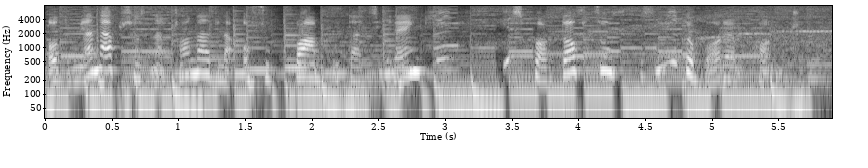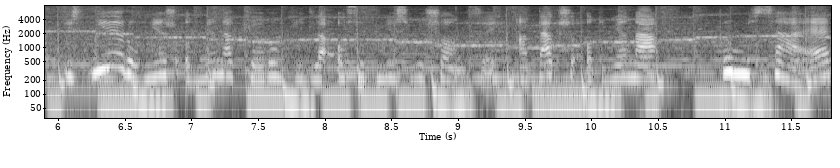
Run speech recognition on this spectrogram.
odmiana przeznaczona dla osób po amputacji ręki i sportowców z niedoborem kończyn. Istnieje również odmiana kyorugi dla osób niesłyszących, a także odmiana pumsae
